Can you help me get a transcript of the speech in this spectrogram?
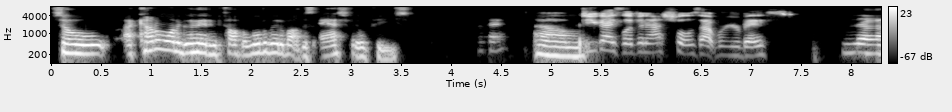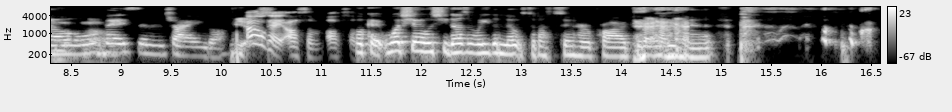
So I kind of want to go ahead and talk a little bit about this Asheville piece. Okay. Um, Do you guys live in Asheville? Is that where you're based? No, we're um, based in the Triangle. Yes. Oh, okay, awesome, awesome. Okay, what shows she doesn't read the notes that I sent her prior to the event.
